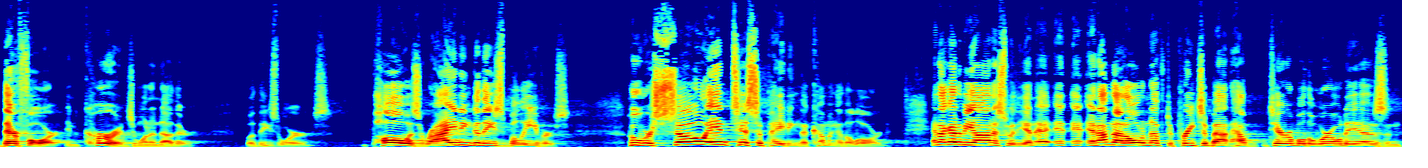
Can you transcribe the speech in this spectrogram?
Therefore, encourage one another with these words. Paul was writing to these believers who were so anticipating the coming of the Lord. And I got to be honest with you, and, and, and, I'm not old enough to preach about how terrible the world is and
